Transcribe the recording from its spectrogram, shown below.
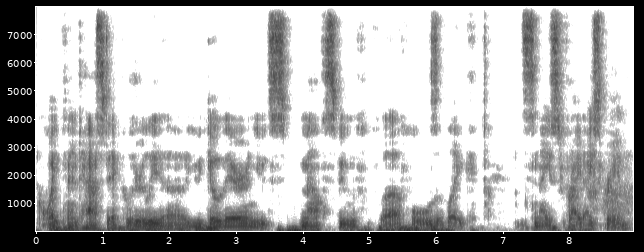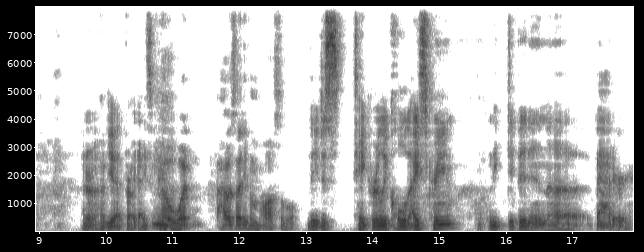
quite fantastic. Literally, uh, you would go there and you'd mouth spoonfuls of like this nice fried ice cream. I don't know. Have you had fried ice cream? No, what? How is that even possible? they just take really cold ice cream and they dip it in a batter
